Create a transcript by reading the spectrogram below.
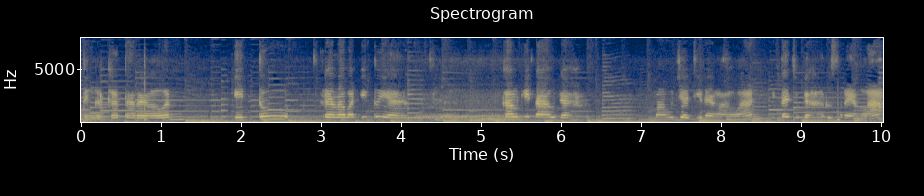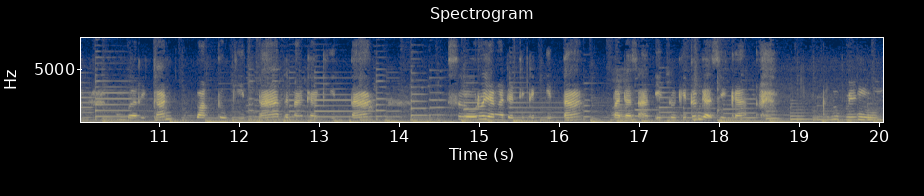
dengar kata relawan itu relawan itu ya kalau kita udah mau jadi relawan kita juga harus rela memberikan waktu kita tenaga kita seluruh yang ada di diri kita pada saat itu gitu nggak sih kak aku bingung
